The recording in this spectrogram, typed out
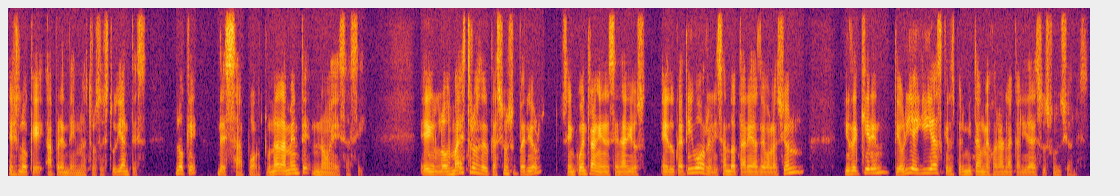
es lo que aprenden nuestros estudiantes, lo que desafortunadamente no es así. los maestros de educación superior se encuentran en escenarios educativos realizando tareas de evaluación y requieren teoría y guías que les permitan mejorar la calidad de sus funciones.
